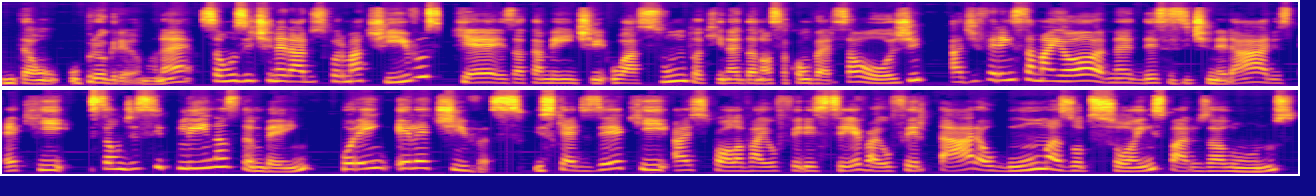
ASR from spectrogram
então, o programa, né? São os itinerários formativos, que é exatamente o assunto aqui, né, da nossa conversa hoje. A diferença maior, né, desses itinerários é que são disciplinas também porém eletivas. Isso quer dizer que a escola vai oferecer, vai ofertar algumas opções para os alunos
